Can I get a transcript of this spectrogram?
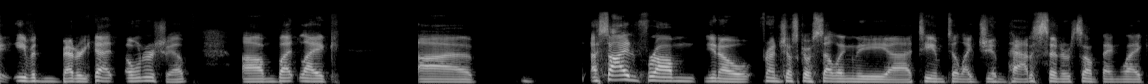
even better yet, ownership. Um, but like, uh aside from you know Francesco selling the uh, team to like Jim Pattison or something, like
